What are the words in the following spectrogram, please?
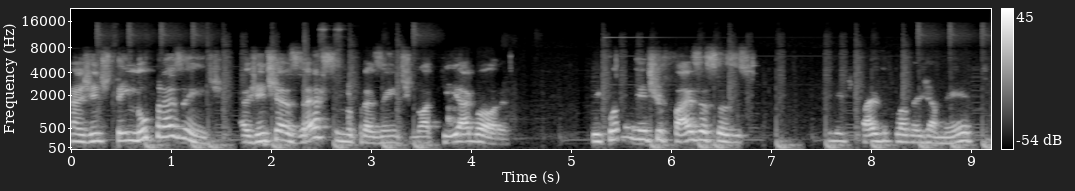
a gente tem no presente. A gente exerce no presente, no aqui e agora. E quando a gente faz essas a gente faz o planejamento,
